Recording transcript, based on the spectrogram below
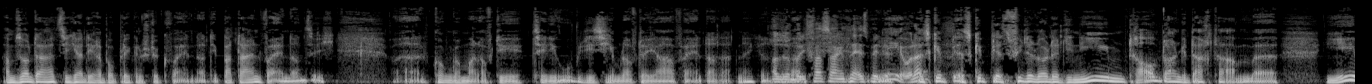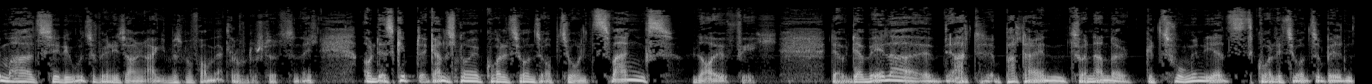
Am Sonntag hat sich ja die Republik ein Stück verändert. Die Parteien verändern sich. Äh, gucken wir mal auf die CDU, wie die sich im Laufe der Jahre verändert hat. Nicht? also würde ich fast sagen, es ist eine SPD, oder? Es gibt, es gibt jetzt viele Leute, die nie im Traum dran gedacht haben, äh, jemals CDU zu wählen. Die sagen, eigentlich müssen wir Frau Merkel unterstützen. Nicht? Und es gibt ganz neue Koalitionsoptionen. Zwangs läufig. Der, der Wähler der hat Parteien zueinander gezwungen, jetzt Koalition zu bilden,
